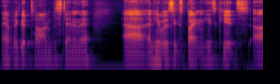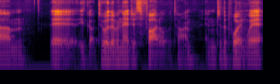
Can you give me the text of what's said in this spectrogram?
They're having a good time, just standing there. Uh, and he was explaining his kids. Um, they're, he's got two of them, and they just fight all the time, and to the point where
